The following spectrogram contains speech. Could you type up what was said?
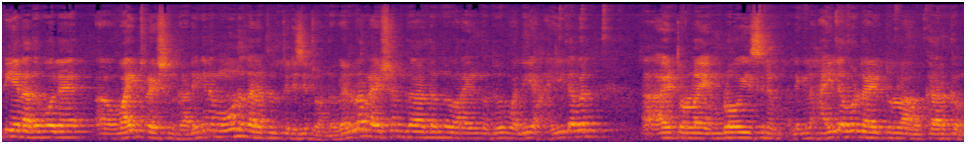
P L അതുപോലെ വൈറ്റ് റേഷൻ കാർഡ് ഇങ്ങനെ മൂന്ന് തരത്തിൽ തിരിച്ചിട്ടുണ്ട്. വെള്ള റേഷൻ കാർഡ് എന്ന് പറയുന്നത് വലിയ ഹൈ ലെവൽ ആയിട്ടുള്ള എംപ്ലോയീസിനും അല്ലെങ്കിൽ ഹൈ ലെവൽ ആയിട്ടുള്ള ആൾക്കാർക്കും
